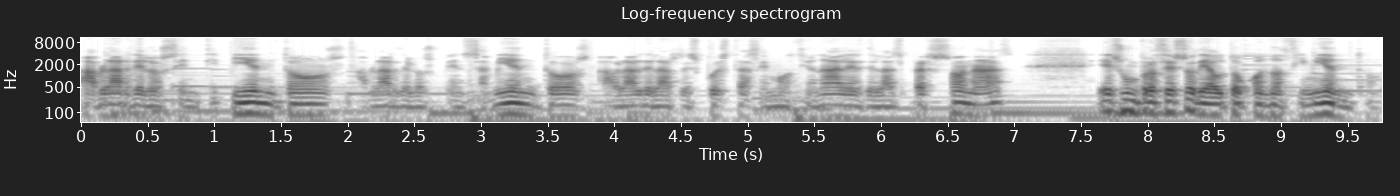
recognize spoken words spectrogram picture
hablar de los sentimientos, hablar de los pensamientos, hablar de las respuestas emocionales de las personas, es un proceso de autoconocimiento,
